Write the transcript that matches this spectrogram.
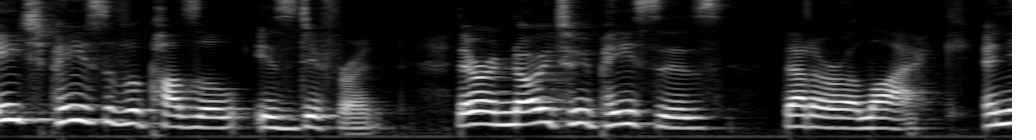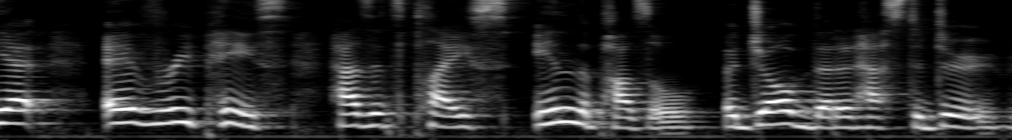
Each piece of a puzzle is different. There are no two pieces that are alike, and yet every piece has its place in the puzzle, a job that it has to do.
